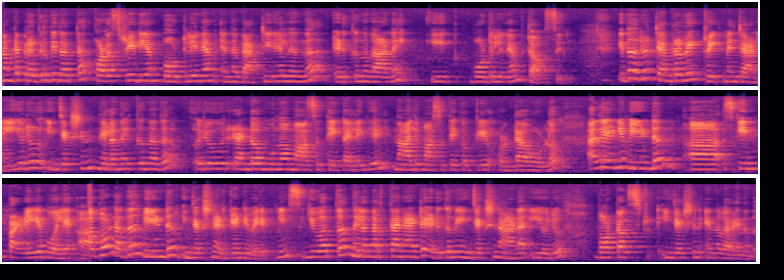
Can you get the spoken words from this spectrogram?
നമ്മുടെ പ്രകൃതിദത്ത കൊളസ്ട്രീഡിയം ബോട്ടുലിനം എന്ന ബാക്ടീരിയയിൽ നിന്ന് എടുക്കുന്നതാണ് ഈ ബോട്ടുലിനം ടോക്സിൻ. ഇതൊരു ടെമ്പററി ട്രീറ്റ്മെന്റ് ആണ്. ഈ ഒരു ഇഞ്ചക്ഷൻ നിലനിൽക്കുന്നത് ഒരു രണ്ടോ മൂന്നോ മാസത്തേക്ക് അല്ലെങ്കിൽ നാല് മാസത്തേക്കൊക്കെ ഉണ്ടാവുള്ളൂ. അത് കഴിഞ്ഞ് വീണ്ടും സ്കിൻ പഴയ പോലെ അപ്പോൾ അത് വീണ്ടും ഇഞ്ചക്ഷൻ എടുക്കേണ്ടി വരും. മീൻസ് യുവത്വം നിലനിർത്താനായിട്ട് എടുക്കുന്ന ഇഞ്ചക്ഷൻ ആണ് ഈ ഒരു ബോട്ടോക്സ് ഇഞ്ചക്ഷൻ എന്ന് പറയുന്നത്.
